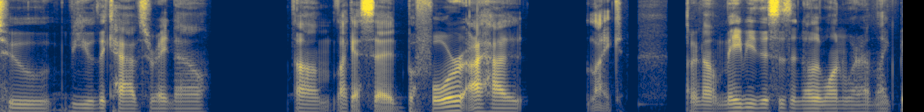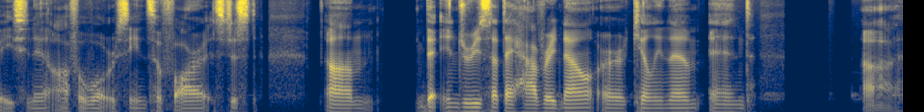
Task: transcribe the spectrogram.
to view the Cavs right now. Um, like I said before, I had like I don't know, maybe this is another one where I'm like basing it off of what we're seeing so far. It's just um, the injuries that they have right now are killing them, and uh,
